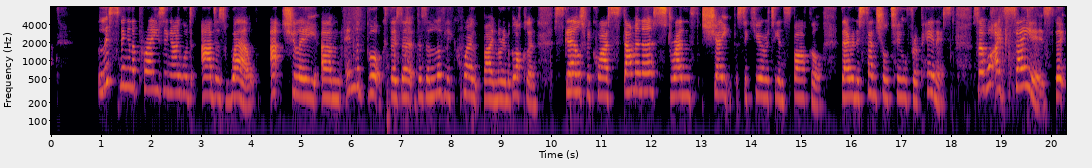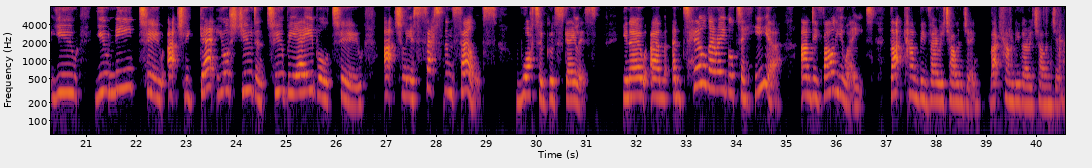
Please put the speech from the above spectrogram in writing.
listening and appraising i would add as well actually um, in the book there's a there's a lovely quote by Murray McLachlan scales require stamina strength shape security and sparkle. They're an essential tool for a pianist. So what I'd say is that you you need to actually get your student to be able to actually assess themselves what a good scale is you know, um, until they're able to hear and evaluate, that can be very challenging. That can be very challenging.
